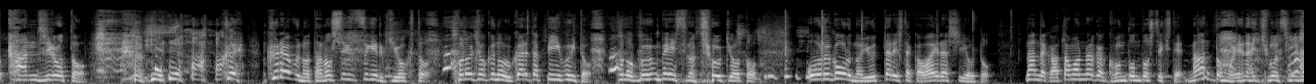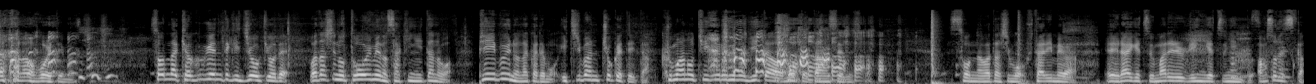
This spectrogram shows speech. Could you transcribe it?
う感じろと。ククラブの楽しすぎる記憶と、この曲の浮かれた PV と、この分娩室の状況と、オルゴールのゆったりした可愛らしい音、なんだか頭の中が混沌としてきて、何とも言えない気持ちになったのを覚えています。そんな極限的状況で、私の遠い目の先にいたのは、PV の中でも一番ちょけていた熊の着ぐるみのギターを持った男性でした。そんな私も二人目が、えー来月生まれる臨月妊婦。あ、そうですか。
